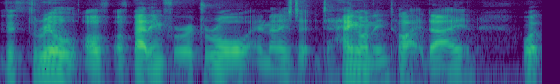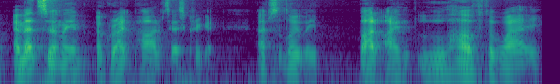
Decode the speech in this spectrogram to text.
the thrill of, of batting for a draw and manage to, to hang on an entire day and what and that's certainly a, a great part of Test cricket. Absolutely. But I love the way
